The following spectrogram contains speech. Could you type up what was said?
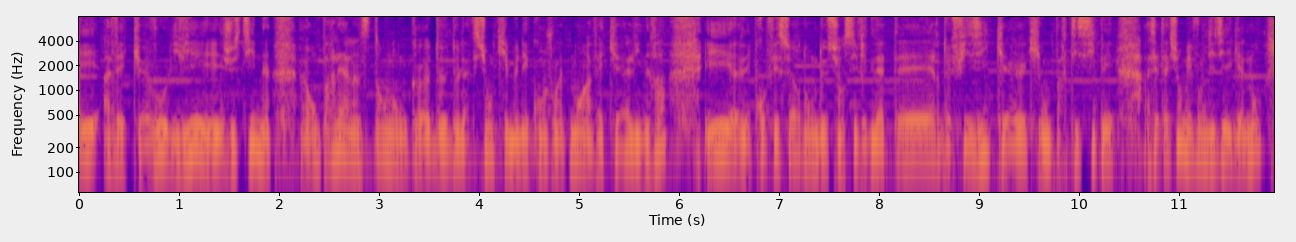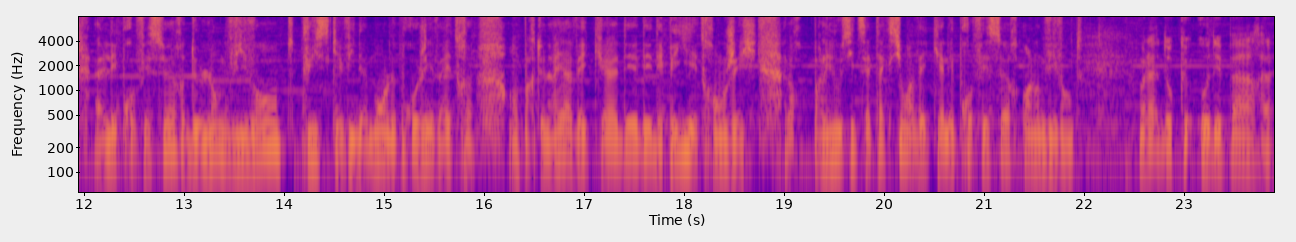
Et avec vous, Olivier et Justine, euh, on parlait à l'instant donc de, l'action qui est menée conjointement avec l'INRA et les professeurs donc de sciences et vie de la Terre, de physique euh, qui ont participé à cette action. Mais vous me disiez également euh, les professeurs de langue vivante, puisqu'évidemment le projet va être en partenariat avec des pays étrangers. Alors parlez-nous aussi de cette action avec les professeurs en langue vivante. Voilà, donc au départ,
